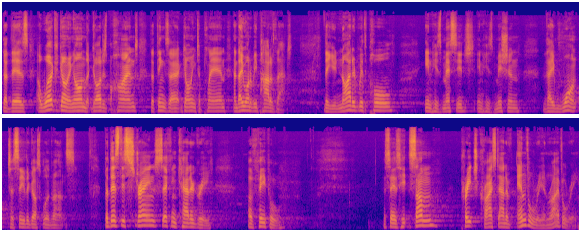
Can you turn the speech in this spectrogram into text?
that there's a work going on, that God is behind, that things are going to plan, and they want to be part of that. They're united with Paul, in his message, in his mission. They want to see the gospel advance. But there's this strange second category of people. It says, Some preach Christ out of envy and rivalry.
